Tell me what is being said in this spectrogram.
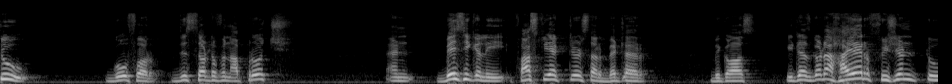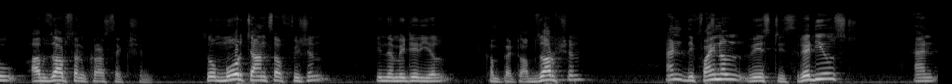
to go for this sort of an approach and basically fast reactors are better because it has got a higher fission to absorption cross section. So more chance of fission in the material compared to absorption and the final waste is reduced and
